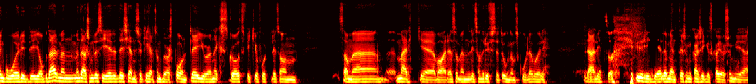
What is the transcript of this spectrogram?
en, god og ryddig jobb der. Men, men, det er som du sier, det kjennes jo ikke helt som børs på ordentlig. Euronex Growth fikk jo fort litt sånn samme merkevare som en litt sånn rufsete ungdomsskole, hvor det er litt sånn uryddige elementer som kanskje ikke skal gjøre så mye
